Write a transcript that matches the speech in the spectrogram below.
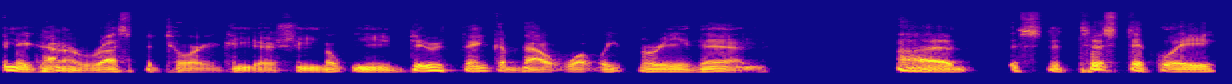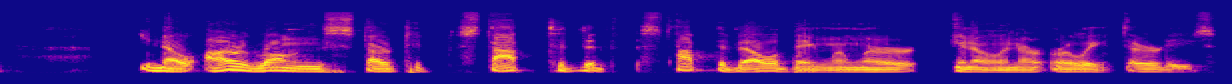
any kind of respiratory condition, but when you do think about what we breathe in, uh, statistically, you know, our lungs start to stop to de- stop developing when we're, you know, in our early 30s.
